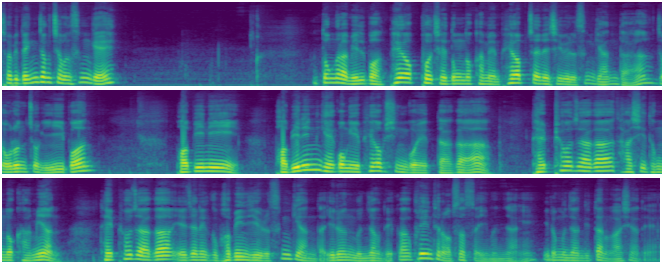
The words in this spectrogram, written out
저 밑에 행정처분 승계. 동그라미 1번, 폐업 후 재등록하면 폐업 전에 지위를 승계한다. 자, 오른쪽 2번, 법인이, 법인인 개공이 폐업 신고했다가 대표자가 다시 등록하면 대표자가 예전에 그 법인 지위를 승계한다. 이런 문장도 있고, 프린트는 없었어요, 이 문장이. 이런 문장도 있다는 거 아셔야 돼요.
